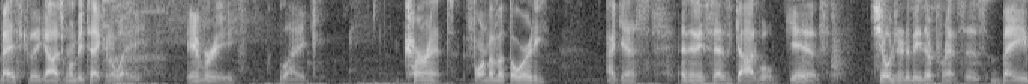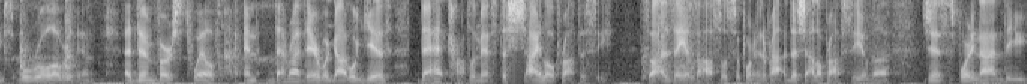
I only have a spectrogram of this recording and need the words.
Basically, God's going to be taking away every like current form of authority, I guess. And then he says God will give children to be their princes, babes will rule over them. And then verse 12, and that right there, what God will give, that complements the Shiloh prophecy. So Isaiah is also supporting the, pro- the Shiloh prophecy of uh, Genesis 49, the,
